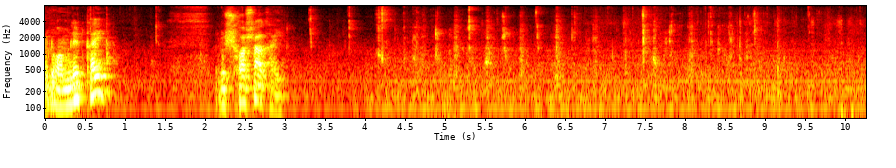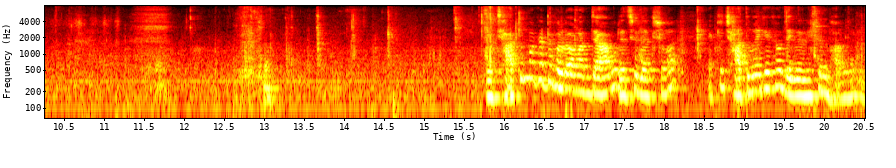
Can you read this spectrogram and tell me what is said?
একটু অমলেট খাই একটু শশা খাই। এই ছাতু মাখাটা হলো আমার যা বলেছিল এক সময় একটু ছাতু মেখে খাও দেখবে ভীষণ ভালো লাগে।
